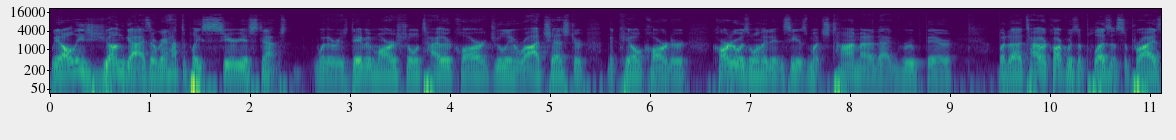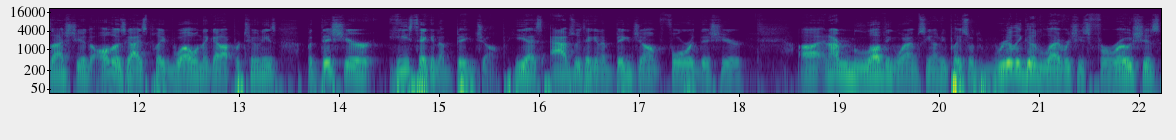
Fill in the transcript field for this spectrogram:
We had all these young guys that were going to have to play serious snaps, whether it was David Marshall, Tyler Clark, Julian Rochester, Mikhail Carter. Carter was one that didn't see as much time out of that group there. But uh, Tyler Clark was a pleasant surprise last year. All those guys played well when they got opportunities. But this year, he's taken a big jump. He has absolutely taken a big jump forward this year. Uh, and I'm loving what I'm seeing. He plays with really good leverage. He's ferocious.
